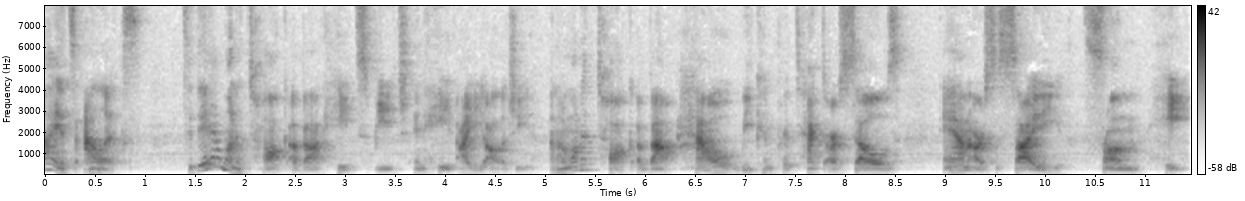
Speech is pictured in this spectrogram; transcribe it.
Hi, it's Alex. Today I want to talk about hate speech and hate ideology, and I want to talk about how we can protect ourselves and our society from hate.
